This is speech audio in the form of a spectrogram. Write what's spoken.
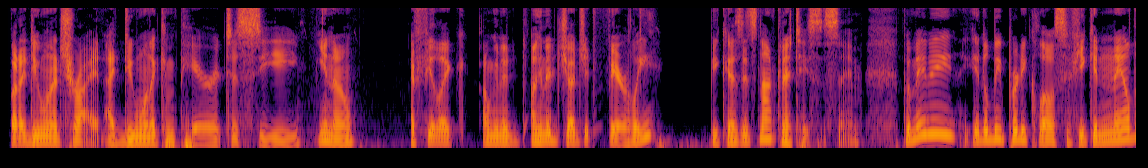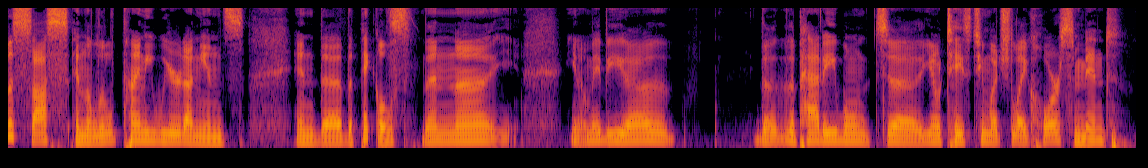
but I do want to try it. I do want to compare it to see, you know, I feel like I'm going to I'm going to judge it fairly because it's not going to taste the same. But maybe it'll be pretty close. If you can nail the sauce and the little tiny weird onions and uh, the pickles, then uh, you know, maybe uh, the the patty won't uh, you know taste too much like horse mint.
